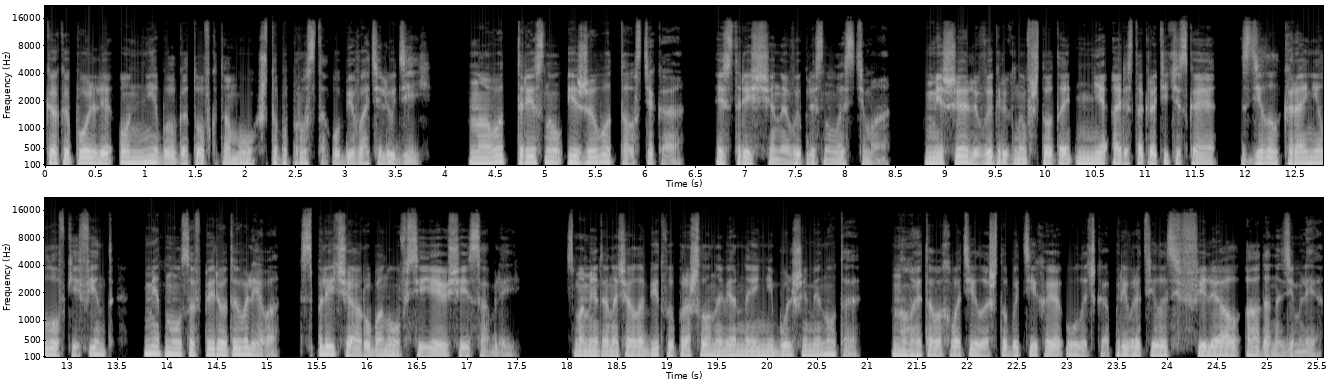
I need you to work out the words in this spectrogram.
Как и Полли, он не был готов к тому, чтобы просто убивать людей. Но вот треснул и живот толстяка. Из трещины выплеснулась тьма. Мишель, выкрикнув что-то неаристократическое, сделал крайне ловкий финт, метнулся вперед и влево, с плеча рубанув сияющей саблей. С момента начала битвы прошло, наверное, не больше минуты, но этого хватило, чтобы тихая улочка превратилась в филиал ада на земле.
